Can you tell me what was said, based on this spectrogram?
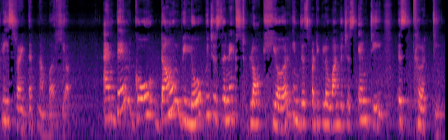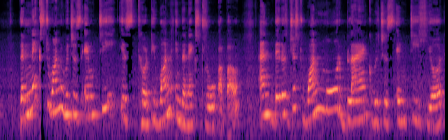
please write that number here and then go down below which is the next block here in this particular one which is empty is 30. The next one which is empty is 31 in the next row above and there is just one more blank which is empty here.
